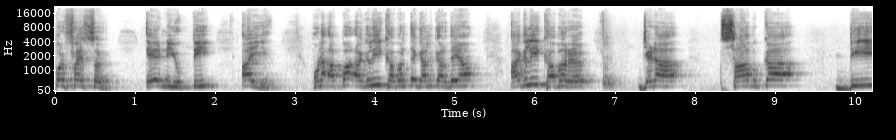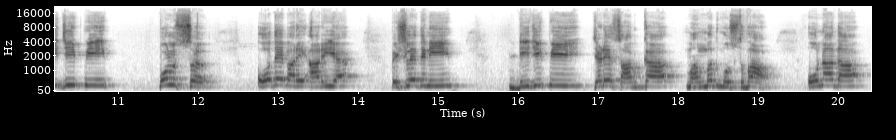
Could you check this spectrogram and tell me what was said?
ਪ੍ਰੋਫੈਸਰ ਇਹ ਨਿਯੁਕਤੀ ਆਈ ਹੈ। ਹੁਣ ਆਪਾਂ ਅਗਲੀ ਖਬਰ ਤੇ ਗੱਲ ਕਰਦੇ ਹਾਂ। ਅਗਲੀ ਖਬਰ ਜਿਹੜਾ ਸਾਬਕਾ ਡੀਜੀਪੀ ਪੁਲਿਸ ਉਹਦੇ ਬਾਰੇ ਆ ਰਹੀ ਹੈ। ਪਿਛਲੇ ਦਿਨੀ ਡੀਜੀਪੀ ਜਿਹੜੇ ਸਾਬਕਾ ਮੁਹੰਮਦ ਮੁਸਤਫਾ ਉਹਨਾਂ ਦਾ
